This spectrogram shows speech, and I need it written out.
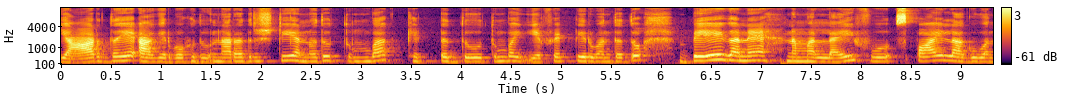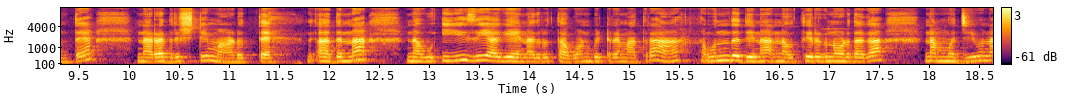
ಯಾರದೇ ಆಗಿರಬಹುದು, ನರದೃಷ್ಟಿ ಅನ್ನೋದು ತುಂಬ ಕೆಟ್ಟದ್ದು, ತುಂಬ ಎಫೆಕ್ಟ್ ಇರುವಂಥದ್ದು ಬೇಗನೆ ನಮ್ಮ ಲೈಫು ಸ್ಪಾಯ್ಲ್ ಆಗುವಂತೆ ನರದೃಷ್ಟಿ ಮಾಡುತ್ತೆ. ಅದನ್ನು ನಾವು ಈಸಿಯಾಗಿ ಏನಾದರೂ ತಗೊಂಡ್ಬಿಟ್ರೆ ಮಾತ್ರ ಒಂದು ದಿನ ನಾವು ತಿರುಗಿ ನೋಡಿದಾಗ ನಮ್ಮ ಜೀವನ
